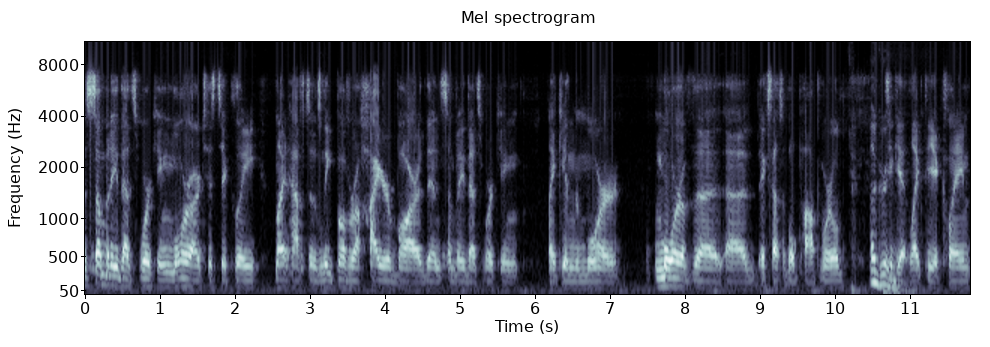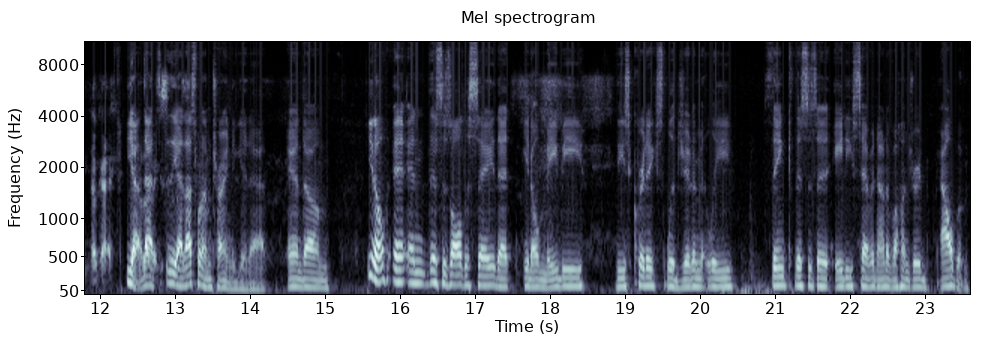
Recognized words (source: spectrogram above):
somebody that's working more artistically might have to leap over a higher bar than somebody that's working like in the more more of the uh, accessible pop world Agreed. to get like the acclaim. Okay. yeah, that that's yeah, that's what I'm trying to get at. And um, you know, and, and this is all to say that you know maybe these critics legitimately think this is a 87 out of 100 album.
